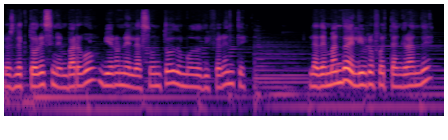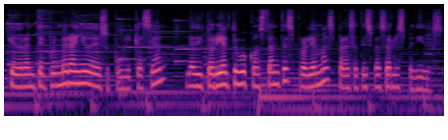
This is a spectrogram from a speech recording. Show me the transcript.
Los lectores, sin embargo, vieron el asunto de un modo diferente la demanda del libro fue tan grande que durante el primer año de su publicación, la editorial tuvo constantes problemas para satisfacer los pedidos.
